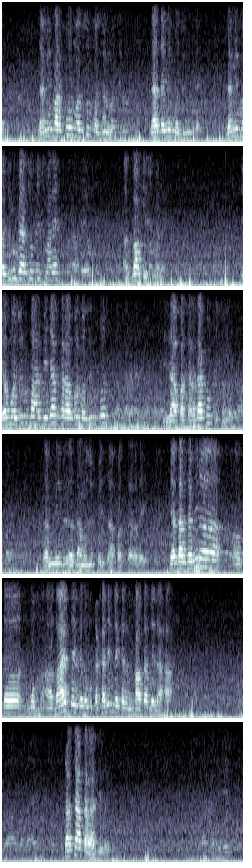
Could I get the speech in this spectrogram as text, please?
ضمیر مرفوع منصوب مجرور دا ضمیر مجرور ده ضمیر مجرور بیا څو قسمه ده دوا قسمه ده یو مجرور په حرف جر سره بل مجرور په اضافه سره دا کوم قسم ده زمیر دا موجود په اضافت سره دی یا دا زمیر د غائب دی کده متکلم دی کده مخاطب دی ده دا چا ته راځي دی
